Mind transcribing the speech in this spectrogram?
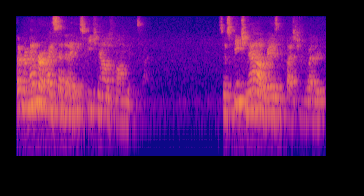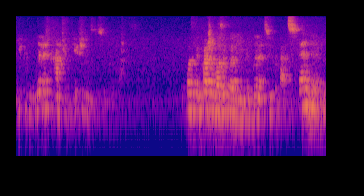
But remember, I said that I think SpeechNow is wrongly decided. So SpeechNow raised the question whether you can limit contributions to super PACs. The question wasn't whether you could limit super PAC spending,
